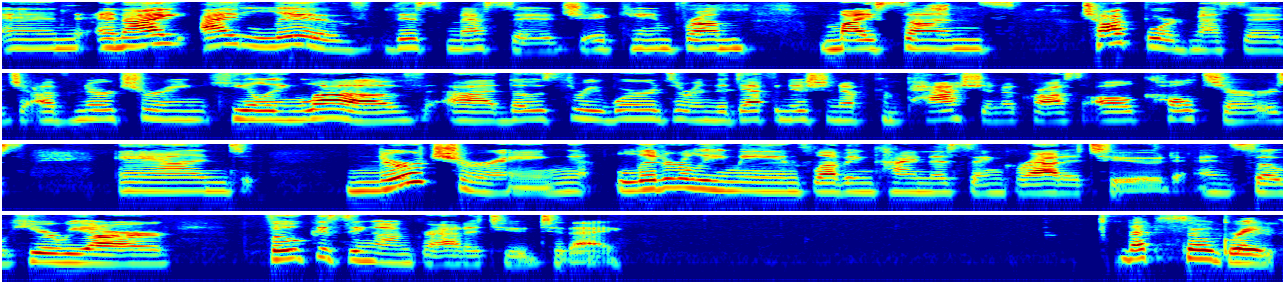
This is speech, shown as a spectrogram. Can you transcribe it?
and and i i live this message it came from my son's chalkboard message of nurturing healing love uh, those three words are in the definition of compassion across all cultures. And nurturing literally means loving kindness and gratitude. And so here we are focusing on gratitude today. That's so great.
